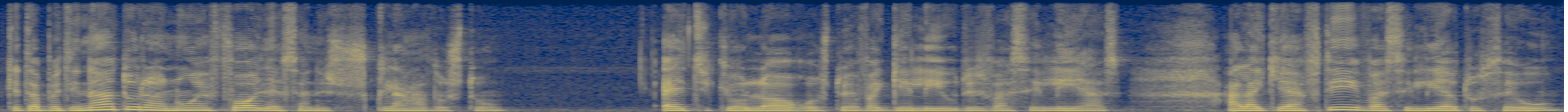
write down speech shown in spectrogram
και τα πετεινά του ουρανού εφόλιασαν εις τους κλάδους του. Έτσι και ο λόγος του Ευαγγελίου της Βασιλείας, αλλά και αυτή η Βασιλεία του Θεού,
